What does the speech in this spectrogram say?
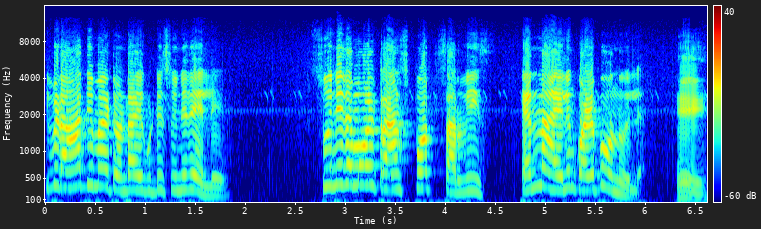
ഇവിടെ ആദ്യമായിട്ടുണ്ടായ കുട്ടി സുനിതയല്ലേ? സുനിതമോൾ ട്രാൻസ്പോർട്ട് സർവീസ് എന്നായാലും കുഴപ്പമൊന്നുമില്ല. ഏയ്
